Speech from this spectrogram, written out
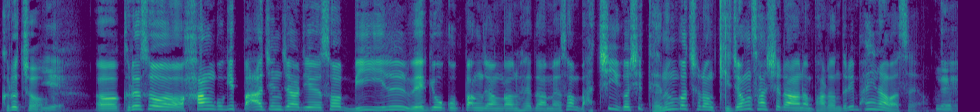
그렇죠. 예. 어 그래서 한국이 빠진 자리에서 미일 외교 국방장관 회담에서 마치 이것이 되는 것처럼 기정사실화하는 발언들이 많이 나왔어요. 네.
